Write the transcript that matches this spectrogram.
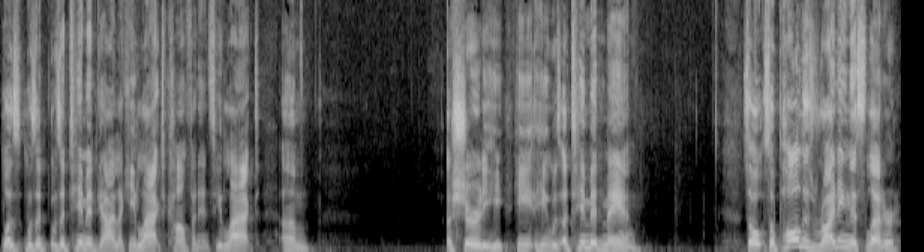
was, was, a, was a timid guy, like he lacked confidence, he lacked um, assurity, he, he, he was a timid man. So, so Paul is writing this letter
